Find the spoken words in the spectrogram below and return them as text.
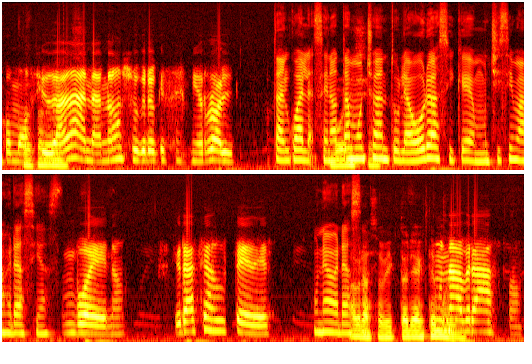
como ciudadana, ¿no? Yo creo que ese es mi rol. Tal cual, se nota mucho en tu labor, así que muchísimas gracias. Bueno, gracias a ustedes. Un abrazo. Un abrazo, Victoria. Un abrazo.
